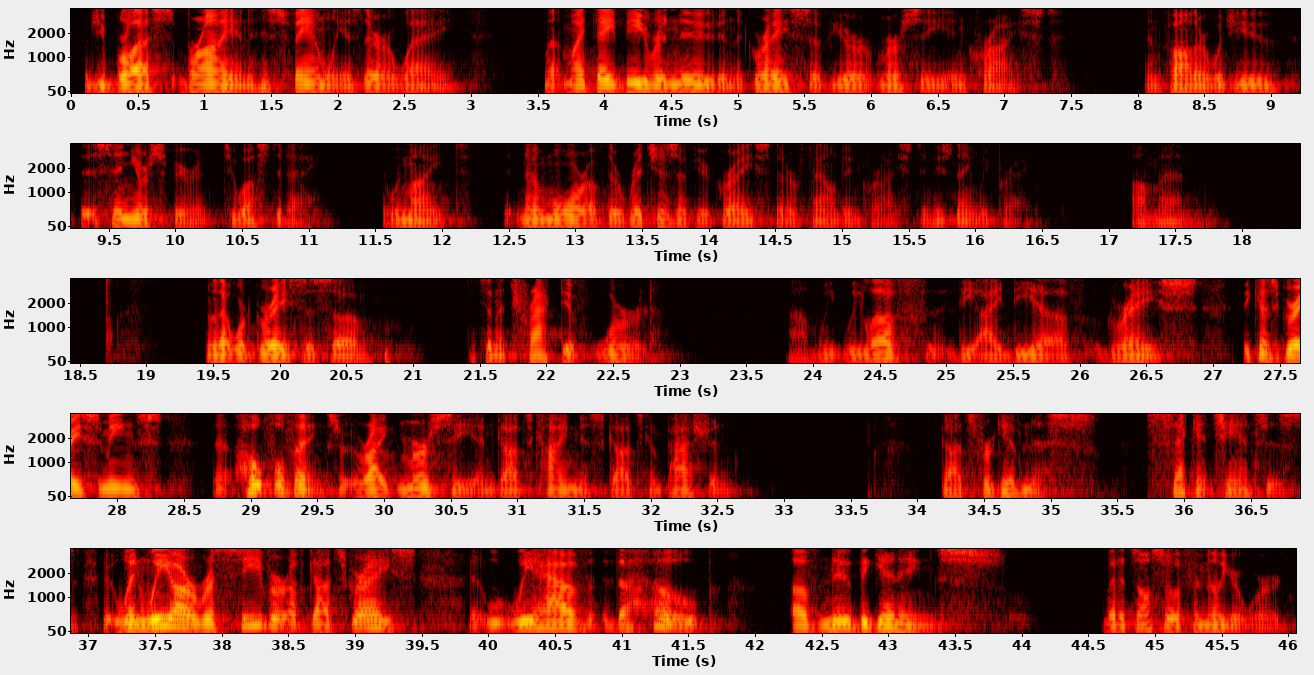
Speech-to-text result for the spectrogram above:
Would you bless Brian and his family as they're away? Might they be renewed in the grace of your mercy in Christ. And Father, would you send your Spirit to us today that we might know more of the riches of your grace that are found in Christ, in whose name we pray. Amen. Now, that word grace is um, it's an attractive word. Um, we, we love the idea of grace because grace means uh, hopeful things, right? Mercy and God's kindness, God's compassion, God's forgiveness, second chances. When we are a receiver of God's grace, we have the hope of new beginnings, but it's also a familiar word.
